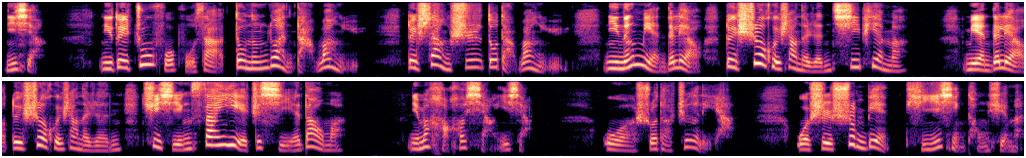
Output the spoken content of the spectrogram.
你想，你对诸佛菩萨都能乱打妄语，对上师都打妄语，你能免得了对社会上的人欺骗吗？免得了对社会上的人去行三业之邪道吗？你们好好想一想。我说到这里呀，我是顺便提醒同学们，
